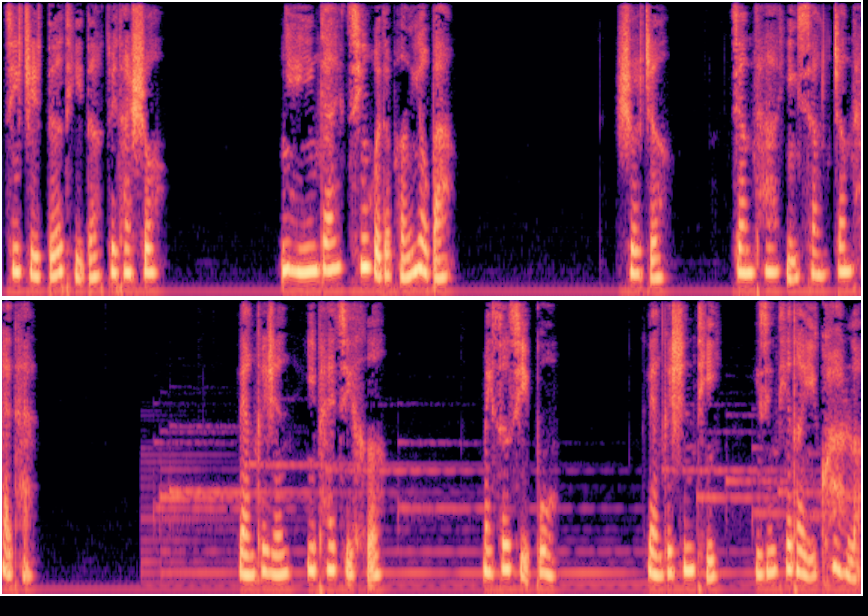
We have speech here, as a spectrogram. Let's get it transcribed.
机智得体的对他说。你也应该亲我的朋友吧。说着，将他引向张太太。两个人一拍即合，没走几步，两个身体已经贴到一块了。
